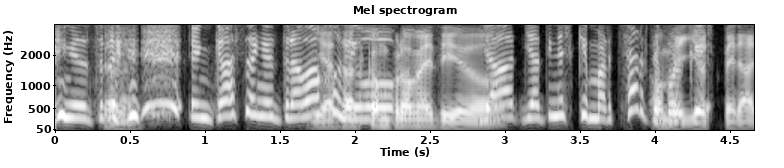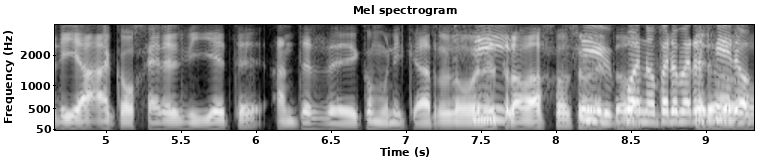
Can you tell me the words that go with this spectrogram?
en el Claro. en casa, en el trabajo, ya has digo, comprometido. ya, ya tienes que marcharte Hombre, porque yo esperaría a coger el billete antes de comunicarlo en el Sí, trabajo, sobre sí, todo. bueno, pero me refiero,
